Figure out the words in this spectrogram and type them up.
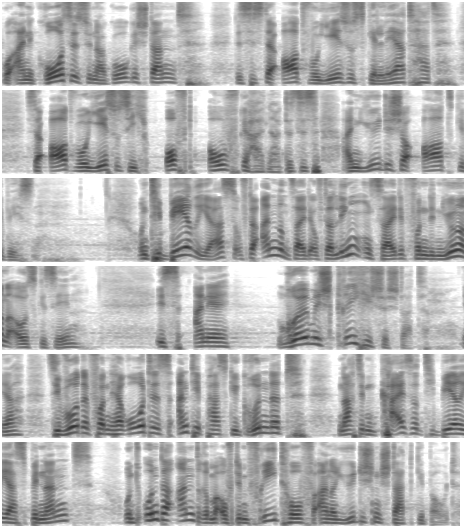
wo eine große Synagoge stand. Das ist der Ort, wo Jesus gelehrt hat. Das ist der Ort, wo Jesus sich oft aufgehalten hat. Das ist ein jüdischer Ort gewesen. Und Tiberias auf der anderen Seite, auf der linken Seite von den Jüngern aus gesehen, ist eine römisch-griechische Stadt. Ja, sie wurde von Herodes Antipas gegründet, nach dem Kaiser Tiberias benannt und unter anderem auf dem Friedhof einer jüdischen Stadt gebaut.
